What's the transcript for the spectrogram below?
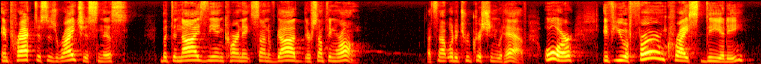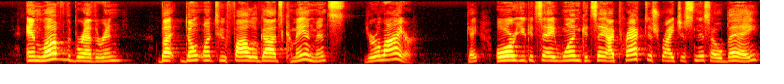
and practices righteousness, but denies the incarnate Son of God, there's something wrong. That's not what a true Christian would have. Or if you affirm Christ's deity and love the brethren, but don't want to follow God's commandments, you're a liar. Okay? Or you could say, one could say, I practice righteousness, obey,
